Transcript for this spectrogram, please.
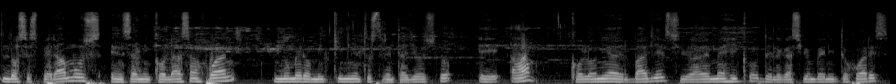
los esperamos en San Nicolás San Juan, número 1538 eh, A, Colonia del Valle, Ciudad de México, Delegación Benito Juárez.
